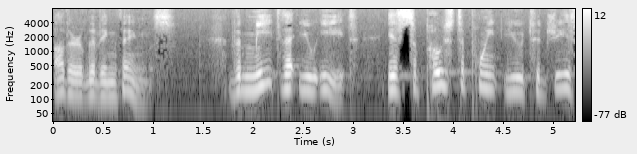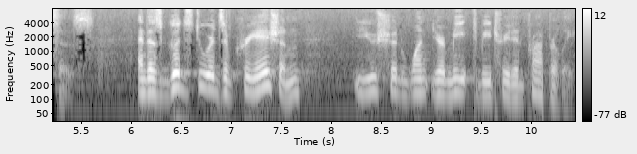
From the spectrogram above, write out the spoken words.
other living things. The meat that you eat is supposed to point you to Jesus. And as good stewards of creation, you should want your meat to be treated properly.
